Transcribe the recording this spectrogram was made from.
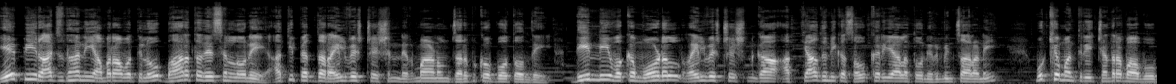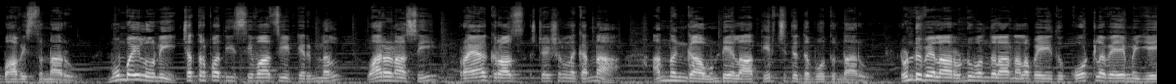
ఏపీ రాజధాని అమరావతిలో భారతదేశంలోనే అతిపెద్ద రైల్వే స్టేషన్ నిర్మాణం జరుపుకోబోతోంది. దీన్ని ఒక మోడల్ రైల్వే స్టేషన్గా అత్యాధునిక సౌకర్యాలతో నిర్మించాలని ముఖ్యమంత్రి చంద్రబాబు భావిస్తున్నారు. ముంబైలోని ఛత్రపతి శివాజీ టెర్మినల్ వారణాసి ప్రయాగ్రాజ్ స్టేషన్ల కన్నా అందంగా ఉండేలా తీర్చిదిద్దబోతున్నారు. రెండు వేల రెండు వందల నలభై ఐదు కోట్ల వ్యయమయ్యే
